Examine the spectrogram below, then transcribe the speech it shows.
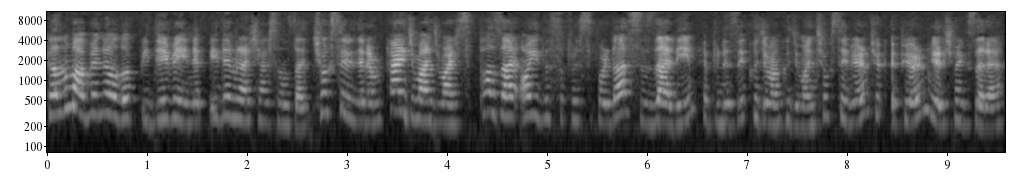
Kanalıma abone olup videoyu beğenip bildirimleri açarsanız da çok sevinirim. Her cuma cumartesi pazar 17.00'da sizlerleyim. Hepinizi kocaman kocaman çok seviyorum. Çok öpüyorum. Görüşmek üzere.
